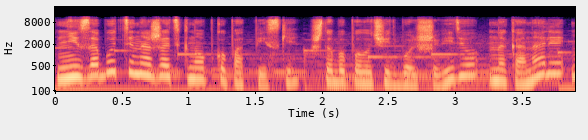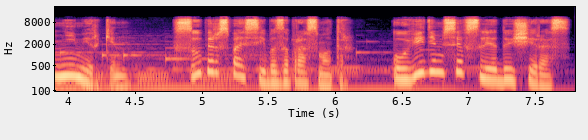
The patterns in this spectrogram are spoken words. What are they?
Не забудьте нажать кнопку подписки, чтобы получить больше видео на канале Немиркин. Супер спасибо за просмотр! Увидимся в следующий раз!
